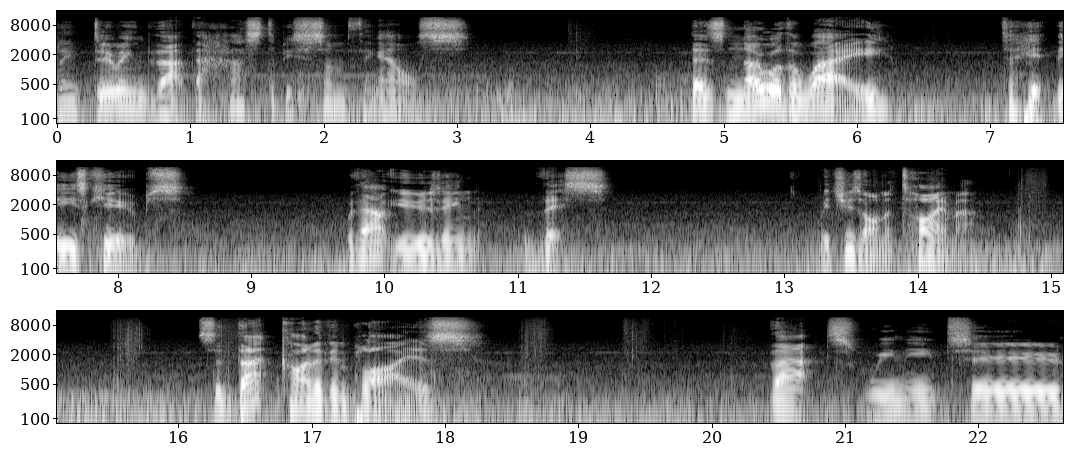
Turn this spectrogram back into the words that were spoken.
But in doing that, there has to be something else. There's no other way to hit these cubes without using this, which is on a timer. So that kind of implies that we need to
